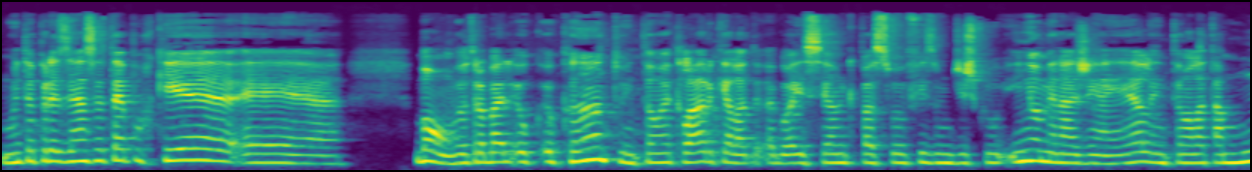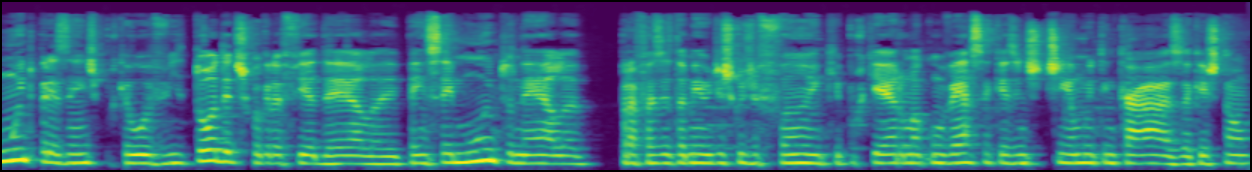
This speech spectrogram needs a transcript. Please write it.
muita presença, até porque. É Bom, eu trabalho, eu, eu, canto, então é claro que ela agora esse ano que passou eu fiz um disco em homenagem a ela, então ela está muito presente porque eu ouvi toda a discografia dela e pensei muito nela para fazer também o disco de funk, porque era uma conversa que a gente tinha muito em casa, a questão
